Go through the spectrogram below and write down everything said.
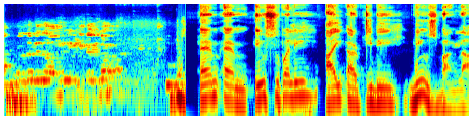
আপনাদের আমি কৃতজ্ঞ। M M Yusuf Ali TV news Bangla.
